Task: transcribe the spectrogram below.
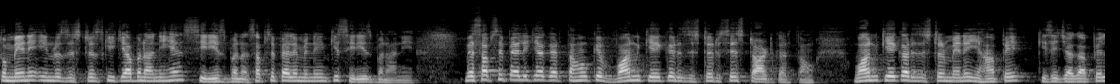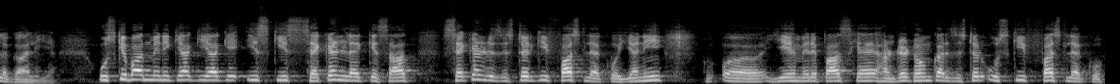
तो मैंने इन रजिस्टर्स की क्या बनानी है? सीरीज़ बना, सबसे पहले मैंने इनकी सीरीज़ बनानी है। मैं सबसे पहले क्या करता हूँ कि वन के के रजिस्टर से स्टार्ट करता हूँ। वन के का रजिस्टर मैंने यहाँ पे किसी जगह पे लगा लिया। उसके बाद मैंने क्या किया कि इसकी सेकंड लेग के साथ सेकंड रजिस्टर की फ़र्स्ट लेग को, यानी ये मेरे पास है हंड्रेड होम का रजिस्टर उसकी फ़र्स्ट लेग को।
